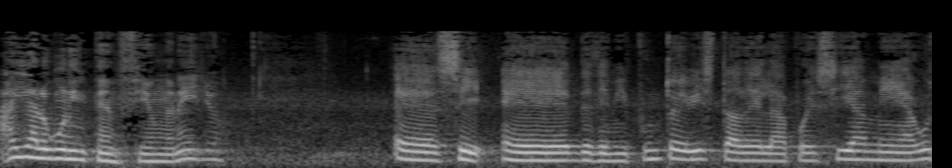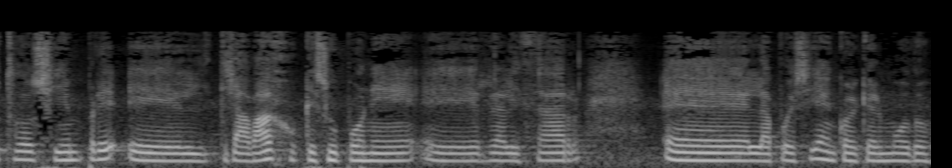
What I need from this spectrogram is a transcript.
¿Hay alguna intención en ello? Eh, sí, eh, desde mi punto de vista de la poesía me ha gustado siempre el trabajo que supone eh, realizar eh, la poesía en cualquier modo.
